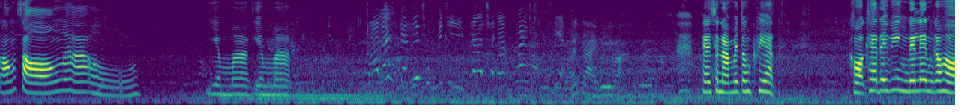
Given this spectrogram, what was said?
สองสองนะคะ โอ้โห เยี่ยมมาก เยี่ยมมากเล่นเกมที่ถูกวิธีแพ้ชนะไม่ต้องเครียดแพ้ชนะไม่ต้องเครียด ขอแค่ได้วิ่งได้เล่นก็พอ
